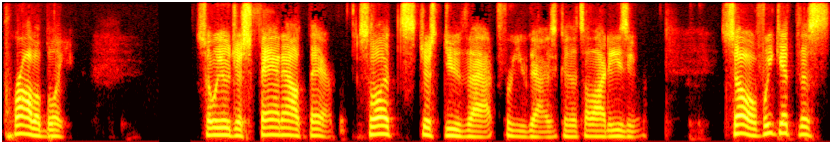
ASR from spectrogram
Probably. So we would just fan out there. So let's just do that for you guys because it's a lot easier. So if we get this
